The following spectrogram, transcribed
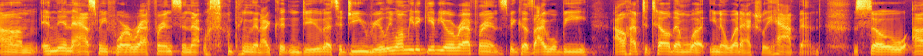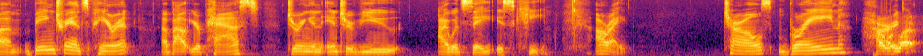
um, and then asked me for a reference, and that was something that I couldn't do. I said, "Do you really want me to give you a reference? Because I will be, I'll have to tell them what you know what actually happened." So, um, being transparent about your past during an interview, I would say, is key. All right, Charles, brain, heart. I would, li-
